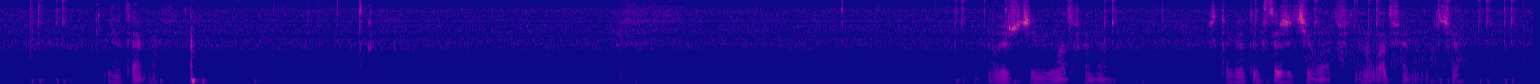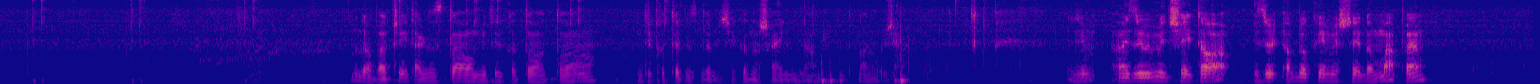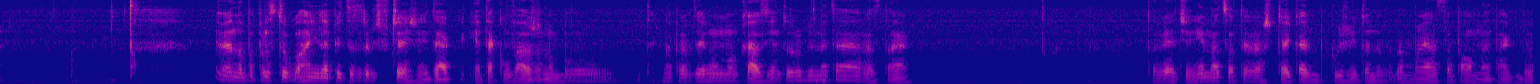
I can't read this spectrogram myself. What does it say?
Nie tego. No i życie mi ułatwia, no. Tak ja tym chcę życie ułatwić. No ułatwia mi, widzicie? No dobra, czyli tak, zostało mi tylko to, to tylko tego zdobyć jako na shiny. Dobra, no to na luzie. A zrobimy dzisiaj to odblokujemy jeszcze jedną mapę. No po prostu, kochani, lepiej to zrobić wcześniej, tak? Ja tak uważam, no bo tak naprawdę jak mamy okazję, to robimy teraz, tak? To wiecie, nie ma co teraz czekać, bo później to wiadomo, ja zapomnę, tak? Bo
